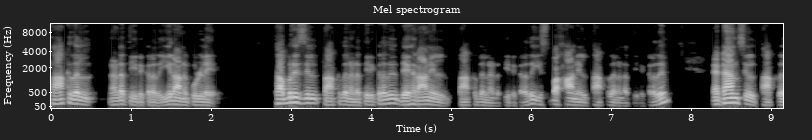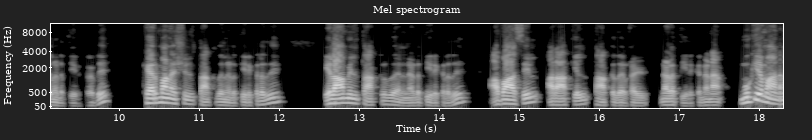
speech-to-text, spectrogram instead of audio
தாக்குதல் நடத்தி இருக்கிறது ஈரானுக்குள்ளே? தப்ரிஸில் தாக்குதல் நடத்தியிருக்கிறது தெஹ்ரானில் தாக்குதல் நடத்தியிருக்கிறது இஸ்பஹானில் தாக்குதல் நடத்தியிருக்கிறது நெட்டான்ஸில் தாக்குதல் நடத்தியிருக்கிறது கெர்மானஷில் தாக்குதல் நடத்தியிருக்கிறது இலாமில் தாக்குதல் நடத்தியிருக்கிறது அபாஸில் அராக்கில் தாக்குதல்கள் நடத்தியிருக்கின்றன. முக்கியமான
